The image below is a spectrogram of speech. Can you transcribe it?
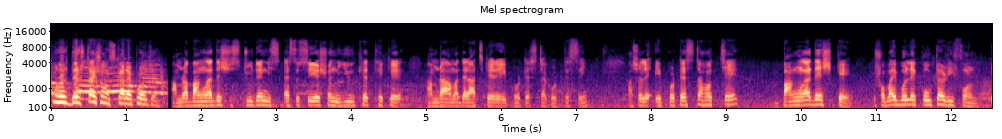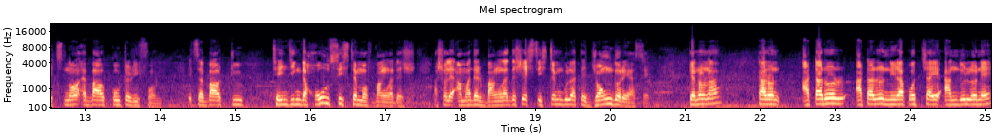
পুরো দেশটাই সংস্কারের প্রয়োজন। আমরা বাংলাদেশ স্টুডেন্ট অ্যাসোসিয়েশন ইউকে থেকে আমরা আমাদের আজকের এই প্রোটেস্টটা করতেছি। আসলে এই প্রোটেস্টটা হচ্ছে বাংলাদেশকে সবাই বলে quota reform it's not about quota reform it's about to changing the whole system of Bangladesh আসলে আমাদের বাংলাদেশের সিস্টেমগুলোতে জং ধরে আছে। কেননা, কারণ আঠারোর আঠারোর নিরাপদ চাই আন্দোলনে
